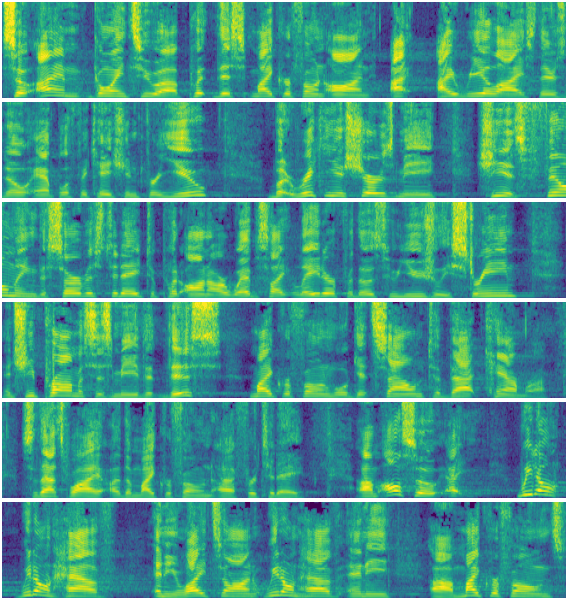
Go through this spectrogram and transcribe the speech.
So I am going to uh, put this microphone on. I, I realize there's no amplification for you, but Ricky assures me she is filming the service today to put on our website later for those who usually stream. And she promises me that this microphone will get sound to that camera. So that's why uh, the microphone uh, for today. Um, also, we, don't, we don't have any lights on, we don't have any uh, microphones.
